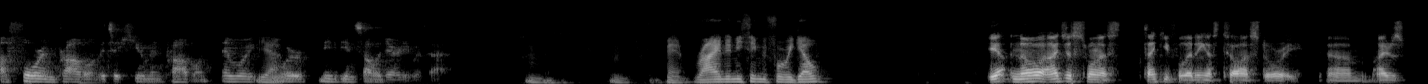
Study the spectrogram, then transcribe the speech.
a foreign problem. It's a human problem, and we yeah. we need to be in solidarity with that. Mm. Mm. Man, Ryan, anything before we go? Yeah, no, I just want to thank you for letting us tell our story. Um, I just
